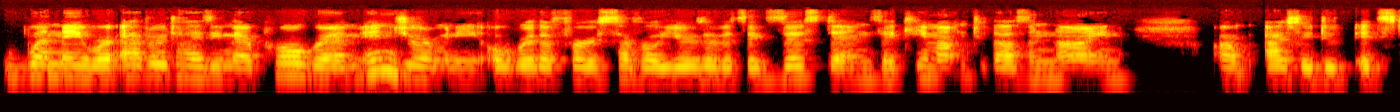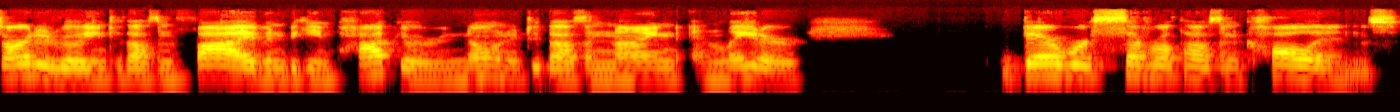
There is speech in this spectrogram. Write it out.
when they were advertising their program in Germany over the first several years of its existence, it came out in 2009. Um, actually, it started really in 2005 and became popular and known in 2009 and later. There were several thousand call ins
